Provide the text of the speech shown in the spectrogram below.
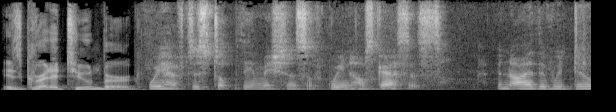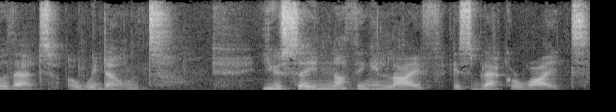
is Greta Thunberg. We have to stop the emissions of greenhouse gases. And either we do that or we don't. You say nothing in life is black or white,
